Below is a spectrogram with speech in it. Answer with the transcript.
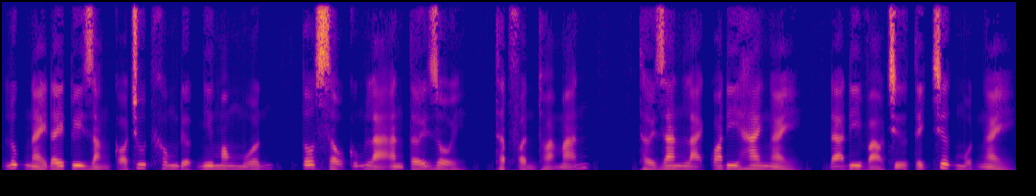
lúc này đây tuy rằng có chút không được như mong muốn, tốt xấu cũng là ăn tới rồi, thập phần thỏa mãn. Thời gian lại qua đi hai ngày, đã đi vào trừ tịch trước một ngày,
